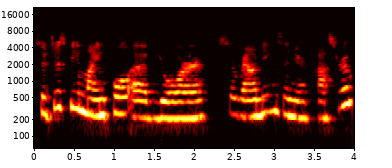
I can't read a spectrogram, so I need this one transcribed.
So just be mindful of your surroundings in your classroom.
